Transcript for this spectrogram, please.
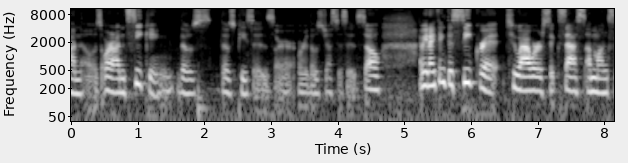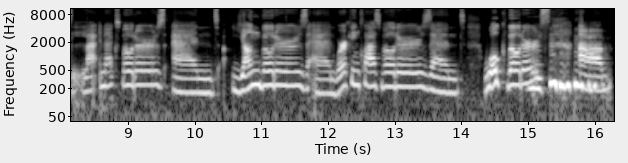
on those or on seeking those those pieces or, or those justices. So, I mean, I think the secret to our success amongst Latinx voters and young voters and working class voters and woke voters um,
